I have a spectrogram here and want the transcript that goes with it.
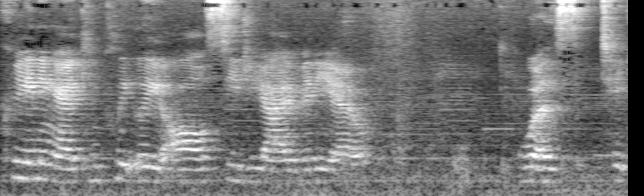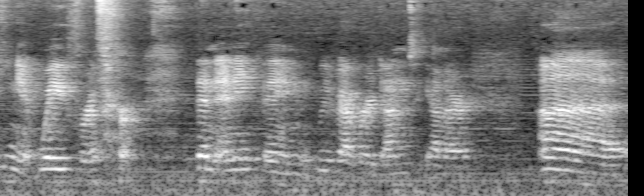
creating a completely all CGI video was taking it way further than anything we've ever done together. Uh,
